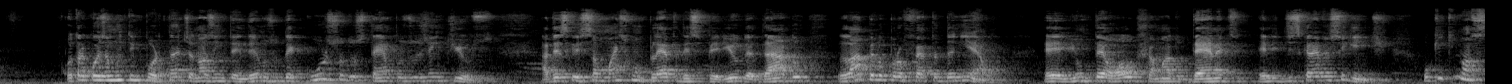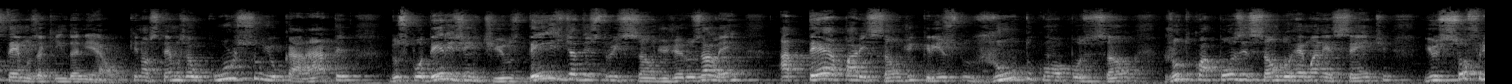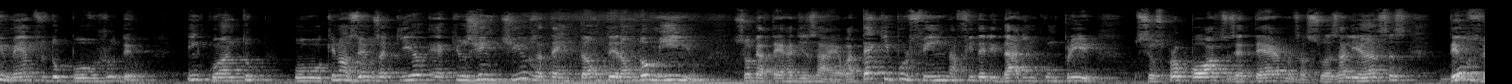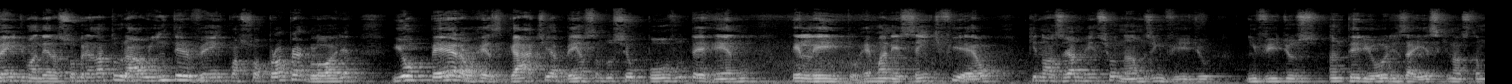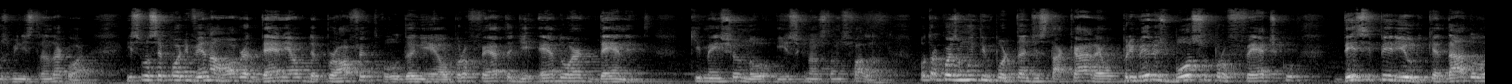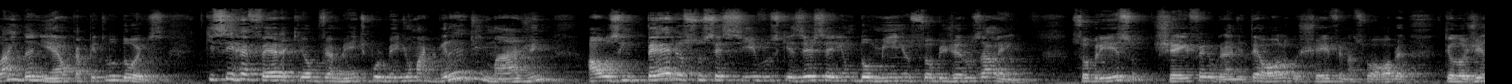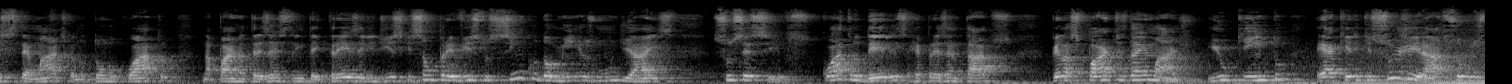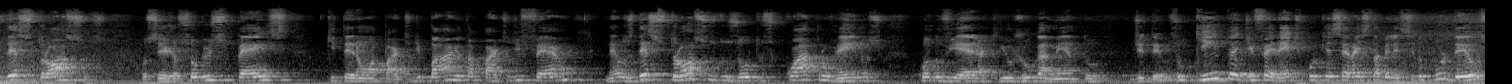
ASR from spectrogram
Outra coisa muito importante é nós entendermos o decurso dos tempos dos gentios. A descrição mais completa desse período é dado lá pelo profeta Daniel. É, e um teólogo chamado Dennett, ele descreve o seguinte: o que, que nós temos aqui em Daniel? O que nós temos é o curso e o caráter dos poderes gentios desde a destruição de Jerusalém até a aparição de Cristo, junto com a oposição, junto com a posição do remanescente e os sofrimentos do povo judeu. Enquanto o que nós vemos aqui é que os gentios até então terão domínio sobre a terra de Israel, até que por fim, na fidelidade em cumprir os seus propósitos eternos, as suas alianças, Deus vem de maneira sobrenatural e intervém com a sua própria glória e opera o resgate e a bênção do seu povo terreno eleito, remanescente fiel, que nós já mencionamos em vídeo em vídeos anteriores a esse que nós estamos ministrando agora. Isso você pode ver na obra Daniel the Prophet ou Daniel Profeta de Edward Dennett, que mencionou isso que nós estamos falando. Outra coisa muito importante destacar é o primeiro esboço profético desse período, que é dado lá em Daniel capítulo 2, que se refere aqui, obviamente, por meio de uma grande imagem aos impérios sucessivos que exerceriam domínio sobre Jerusalém. Sobre isso, Schaeffer, o grande teólogo, Schaeffer, na sua obra Teologia Sistemática, no tomo 4, na página 333, ele diz que são previstos cinco domínios mundiais sucessivos, quatro deles representados pelas partes da imagem, e o quinto é aquele que surgirá sobre os destroços, ou seja, sobre os pés que terão a parte de barro e outra parte de ferro, né, os destroços dos outros quatro reinos quando vier aqui o julgamento de Deus. O quinto é diferente porque será estabelecido por Deus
